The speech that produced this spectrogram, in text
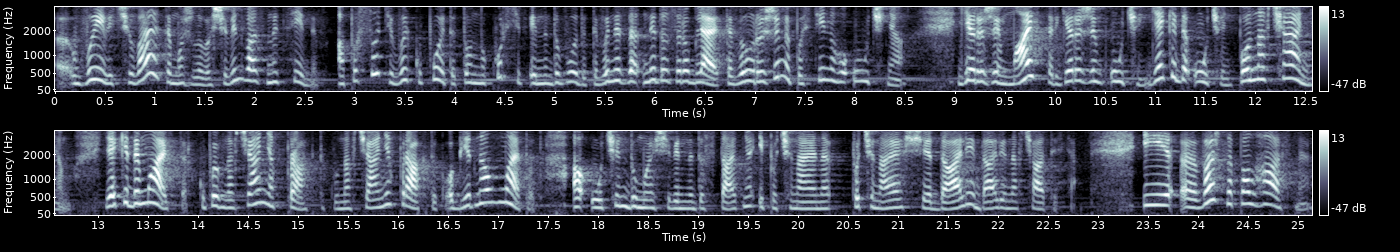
е, ви відчуваєте, можливо, що він вас знецінив. А по суті, ви купуєте тонну курсів і не доводите, ви не за не дозаробляєте. Ви у режимі постійного учня. Є режим майстер, є режим учень. Як іде учень? По навчанням. Як іде майстер? Купив навчання в практику, навчання в практику, об'єднав метод. А учень думає, що він недостатньо і починає починає ще далі, далі навчатися. І е, ваш запал гасне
